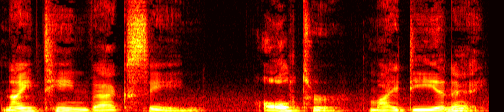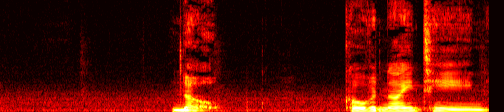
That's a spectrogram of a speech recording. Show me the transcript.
19 vaccine alter my DNA? No. COVID 19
